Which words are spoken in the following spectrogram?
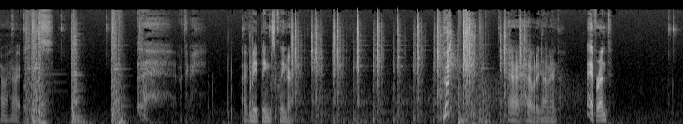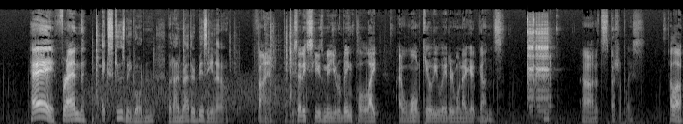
How do I, how do I open this? okay. I've made things cleaner. Ah, that would have gone in. Hey, friend. Hey, friend. Excuse me, Gordon, but I'm rather busy now. Fine. You said excuse me, you were being polite. I won't kill you later when I get guns. Ah, that's a special place. Hello.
